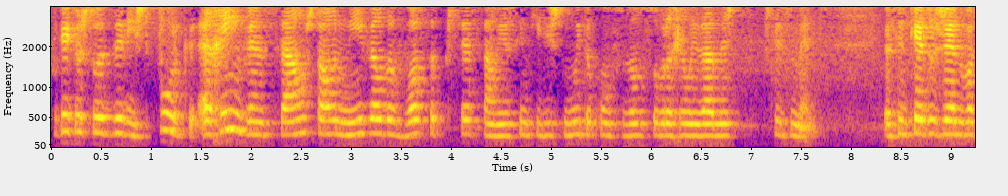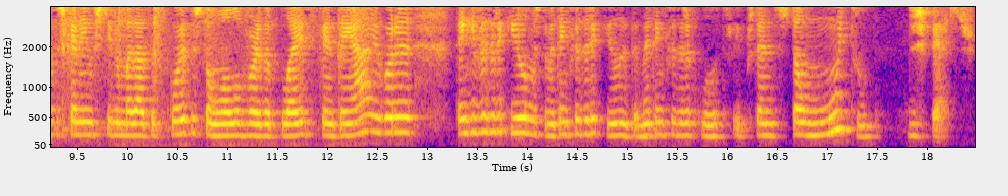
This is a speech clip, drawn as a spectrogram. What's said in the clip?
Porquê é que eu estou a dizer isto? Porque a reinvenção está ao nível da vossa percepção e eu sinto que existe muita confusão sobre a realidade neste preciso momento. Eu sinto que é do género, vocês querem investir numa data de coisas, estão all over the place, sentem, ah, agora tenho que fazer aquilo, mas também tenho que fazer aquilo e também tenho que fazer aquilo outro. E portanto estão muito dispersos.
